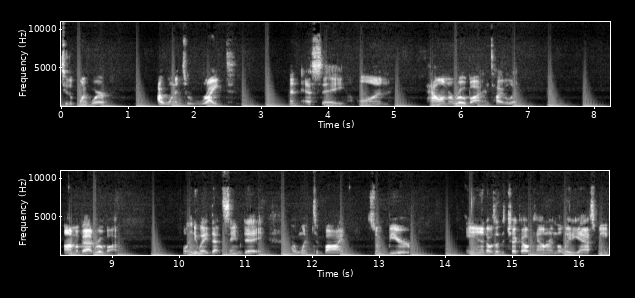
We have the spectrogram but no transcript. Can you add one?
to the point where I wanted to write an essay on how I'm a robot and title it I'm a Bad Robot. Well, anyway, that same day, I went to buy some beer and I was at the checkout counter, and the lady asked me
